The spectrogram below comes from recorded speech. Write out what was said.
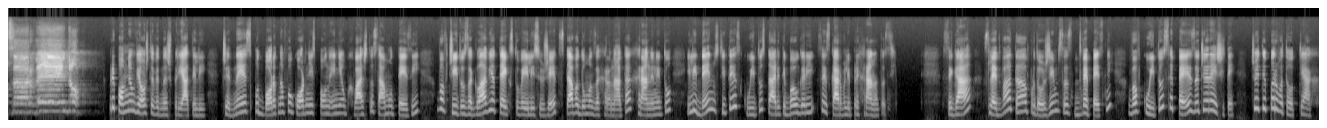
цървено. Припомням ви още веднъж, приятели, че днес подборът на фолклорни изпълнения обхваща само тези, в чието заглавия, текстове или сюжет става дума за храната, храненето или дейностите, с които старите българи са изкарвали прехраната си. Сега следва да продължим с две песни, в които се пее за черешите. Чуйте първата от тях.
